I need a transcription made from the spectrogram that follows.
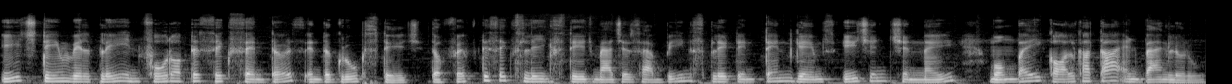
Each team will play in four of the six centers in the group stage. The 56 league stage matches have been split in 10 games each in Chennai, Mumbai, Kolkata and Bangalore,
